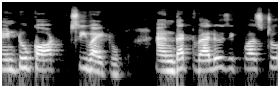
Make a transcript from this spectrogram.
into cot c by two and that value is equals to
